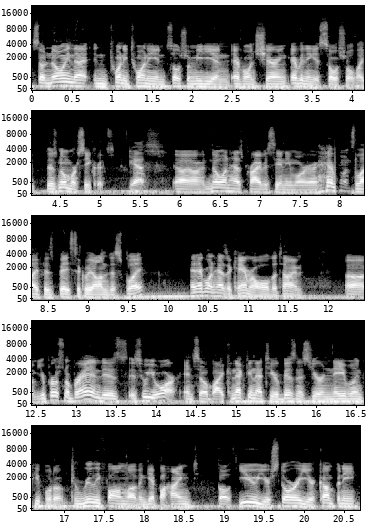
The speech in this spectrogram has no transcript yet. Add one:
so, knowing that in 2020 and social media and everyone's sharing, everything is social. Like, there's no more secrets. Yes. Uh, no one has privacy anymore. Everyone's life is basically on display, and everyone has a camera all the time. Um, your personal brand is is who you are, and so by connecting that to your business, you're enabling people to, to really fall in love and get behind both you, your story, your company,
